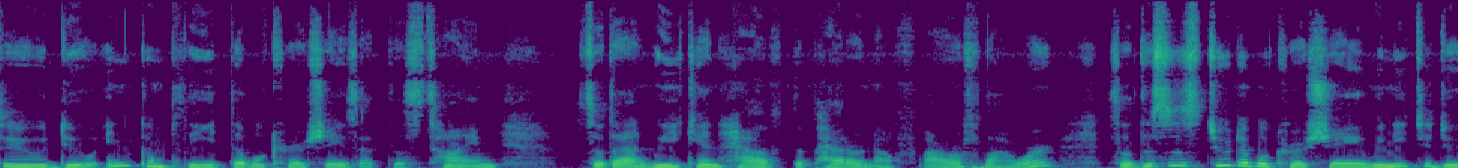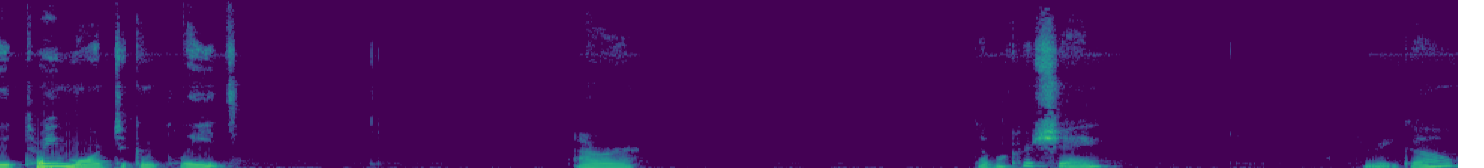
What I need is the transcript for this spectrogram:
to do incomplete double crochets at this time so that we can have the pattern of our flower. So this is two double crochet. We need to do three more to complete our double crochet. Here we go.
